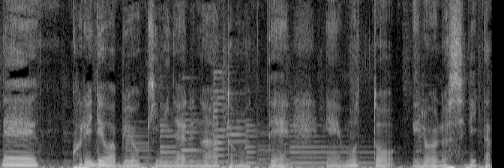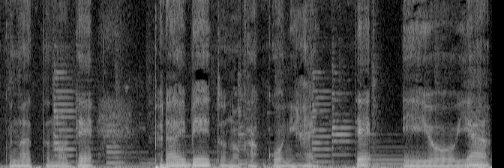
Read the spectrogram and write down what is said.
でこれでは病気になるなと思って、えー、もっといろいろ知りたくなったのでプライベートの学校に入って栄養や、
